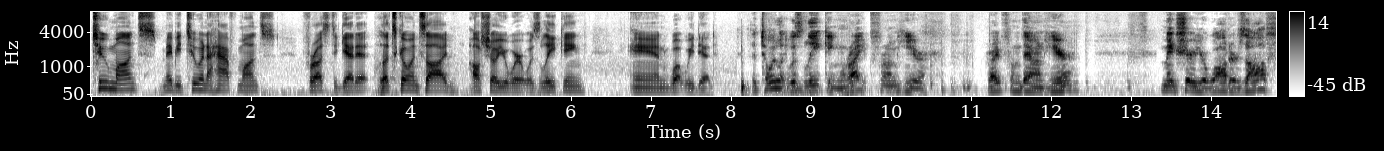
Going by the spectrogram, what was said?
two months, maybe two and a half months for us to get it. Let's go inside. I'll show you where it was leaking and what we did. The toilet was leaking right from here, right from down here. Make sure your water's off.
